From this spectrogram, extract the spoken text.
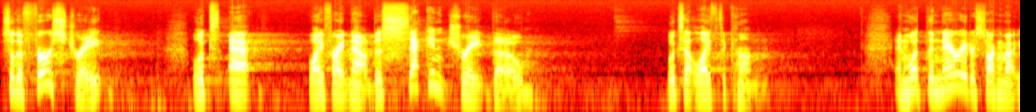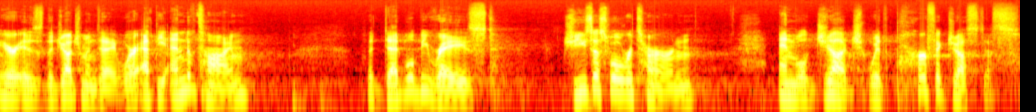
So the first trait looks at life right now. The second trait, though, looks at life to come. And what the narrator's talking about here is the judgment day, where at the end of time, the dead will be raised, Jesus will return, and will judge with perfect justice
